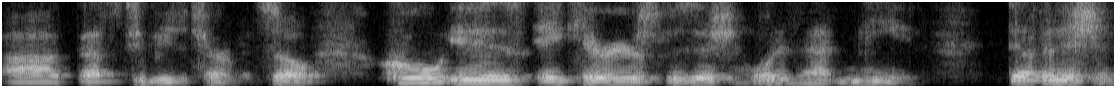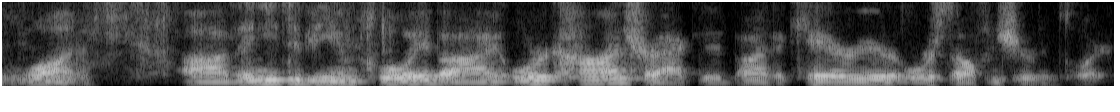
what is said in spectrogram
Uh, that's to be determined. So who is a carrier's physician? What does that mean? Definition, one, uh, they need to be employed by or contracted by the carrier or self-insured employer.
